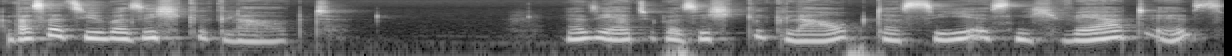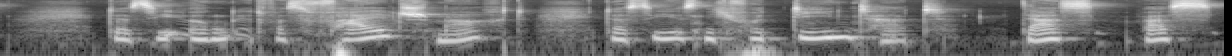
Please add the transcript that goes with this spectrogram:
Was hat sie über sich geglaubt? Ja, sie hat über sich geglaubt, dass sie es nicht wert ist, dass sie irgendetwas falsch macht, dass sie es nicht verdient hat. Das, was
